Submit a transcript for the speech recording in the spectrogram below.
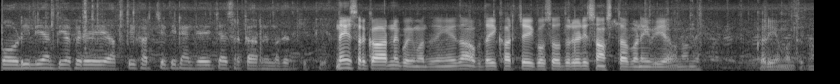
ਬੋਡੀ ਲਿਆਂਦੀ ਆ ਫਿਰ ਇਹ ਆਪੇ ਖਰਚੇ ਤੇ ਲੈਂਦੇ ਆ ਜਾਂ ਸਰਕਾਰ ਨੇ ਮਦਦ ਕੀਤੀ ਹੈ ਨਹੀਂ ਸਰਕਾਰ ਨੇ ਕੋਈ ਮਦਦ ਨਹੀਂ ਇਹ ਤਾਂ ਆਪਦਾ ਹੀ ਖਰਚਾ ਹੀ ਕੁਛ ਉਧਰ ਜਿਹੜੀ ਸੰਸਥਾ ਬਣੀ ਵੀ ਆ ਉਹਨਾਂ ਨੇ ਕਰੀਏ ਮਦਦ।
